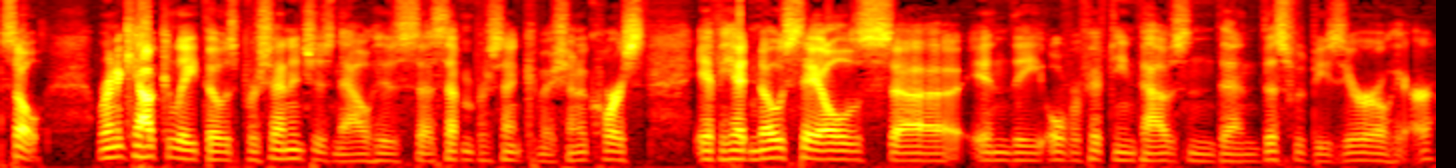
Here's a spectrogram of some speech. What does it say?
So we're going to calculate those percentages now, his uh, 7% commission. Of course, if he had no sales uh, in the over 15,000, then this would be zero here.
